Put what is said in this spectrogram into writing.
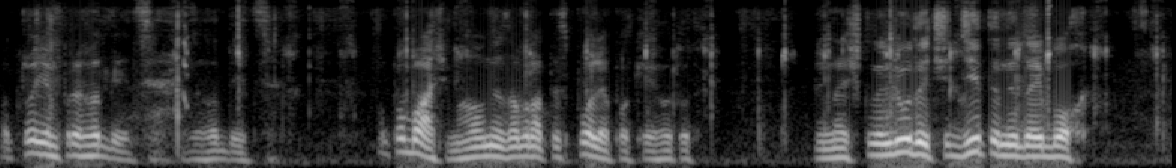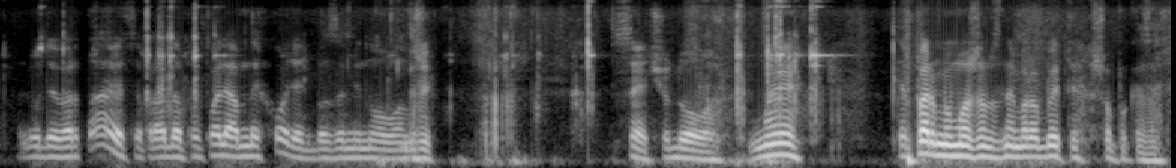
От то їм пригодиться. Згодиться. Ну, побачимо. Головне забрати з поля, поки його тут знайшли люди чи діти, не дай Бог. Люди вертаються, правда, по полям не ходять, бо заміновано. Держи. Все чудово. Ми тепер ми можемо з ним робити. Що показати?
